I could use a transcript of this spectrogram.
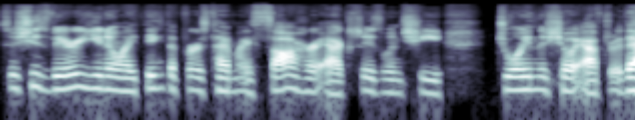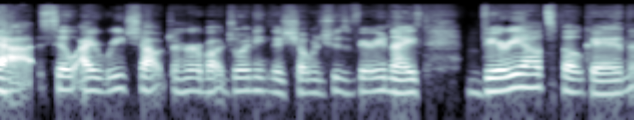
So she's very, you know, I think the first time I saw her actually is when she joined the show after that. So I reached out to her about joining the show, and she was very nice, very outspoken.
